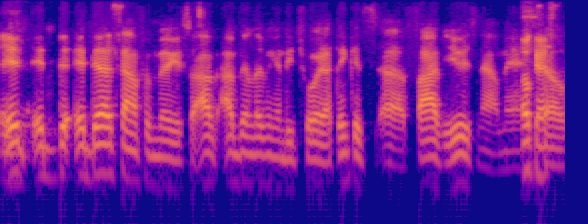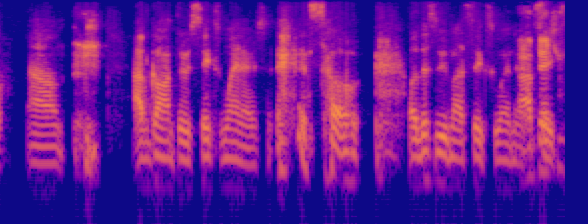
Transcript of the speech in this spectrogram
it it it does sound familiar. So I've I've been living in Detroit. I think it's uh, five years now, man. Okay. So um, I've gone through six winners. so, oh, this will be my sixth winner. I bet you.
